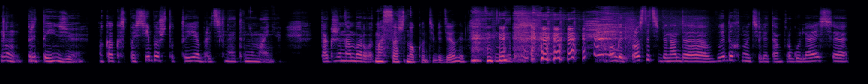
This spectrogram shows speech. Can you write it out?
ну, претензию, а как спасибо, что ты обратил на это внимание. Также наоборот. Массаж ног он тебе делает? Нет. Он говорит, просто тебе надо выдохнуть или там прогуляйся,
